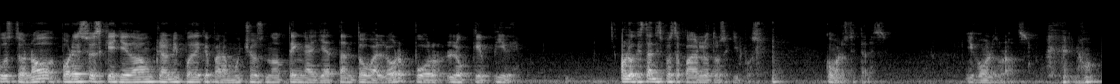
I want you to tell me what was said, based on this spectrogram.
justo, ¿no? Por eso es que llegado a un clown y puede que para muchos no tenga ya tanto valor por lo que pide, o lo que están dispuestos a pagarle otros equipos, como los Titanes y como los Browns, ¿no?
